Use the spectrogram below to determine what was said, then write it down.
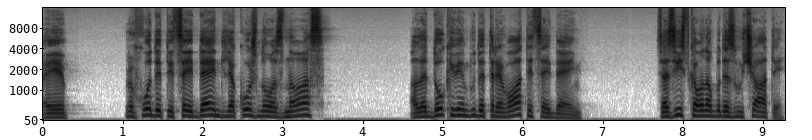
е, проходити цей день для кожного з нас, але доки він буде тривати цей день, ця звістка вона буде звучати,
